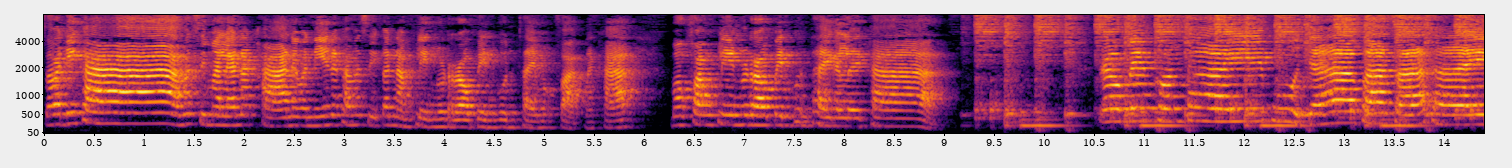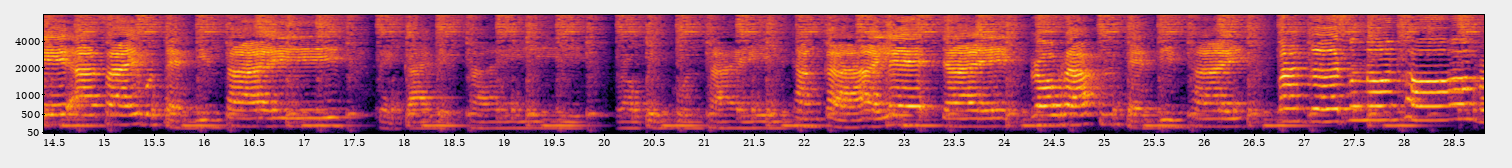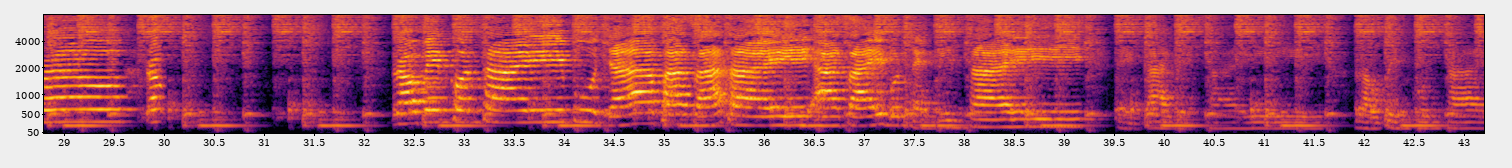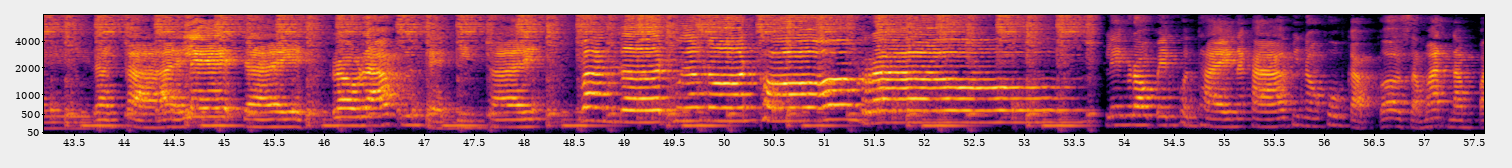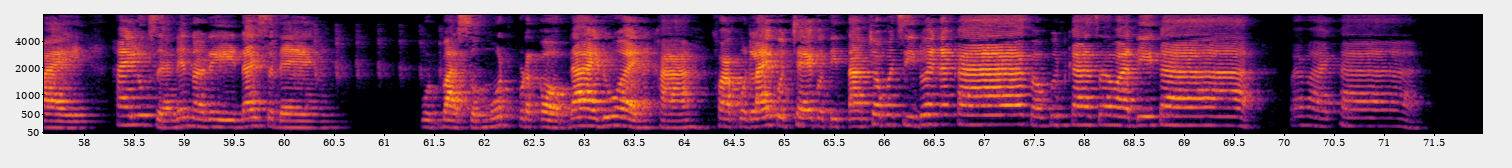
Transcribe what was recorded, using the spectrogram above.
สวัสดีค่ะมัสซีมาแล้วนะคะ ในวันนี้นะคะมัสซีก็นำเพลงเราเป็นคนไทยมาฝากนะคะมาฟังเพลงเราเป็นคนไทยกันเลยค่ะ เราเป็นคนไทยพูดจาภาษาไทย อาศัยบนแผ่นดินไทย แต่งกายแบบไทย เราเป็นคนไทยทั้งกายและใจ เรารักพื้นแผ่นดินไทย เราเป็นคนไทย พูดจาภาษาไทย อาศัยบนแผ่นดินไทย แต่งกายแบบไทย เราเป็นคนไทย ร่างกายและใจ เรารักพื้นแผ่นดินไทย บ้านเกิดเมืองนอนของเรา เพลงเราเป็นคนไทยนะคะ พี่น้องพุ่มกับก็สามารถนำไปให้ลูกเสือเนตรนารีได้แสดง บทบาทสมมุติประกอบได้ด้วยนะคะ ฝากกดไลค์ กดแชร์ กดติดตามช่องพันซีด้วยนะคะ ขอบคุณค่ะ สวัสดีค่ะ บ๊ายบายค่ะ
